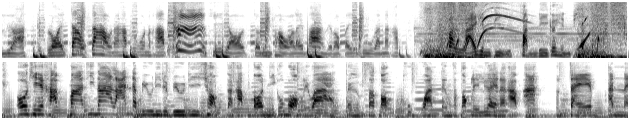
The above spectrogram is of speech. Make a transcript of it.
เหลือ 199 นะครับ ทุกคนครับ โอเค เดี๋ยวจะมีเผาอะไรบ้าง เดี๋ยวเราไปดูกันนะครับ ฝันร้ายเห็นผี ฝันดีก็เห็นผี โอเคครับ มาที่หน้าร้าน WDWD Shop นะครับ ตอนนี้ก็บอกเลยว่าเติมสต็อกทุกวันเติมสต็อกเรื่อยๆนะครับ อะ สนใจอันไหน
